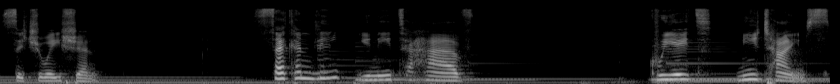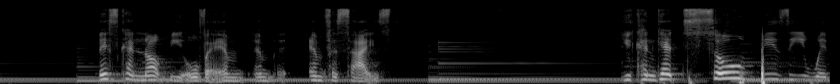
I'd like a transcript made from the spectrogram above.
situation. Secondly, you need to have create me times. This cannot be overemphasized. You can get so busy with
